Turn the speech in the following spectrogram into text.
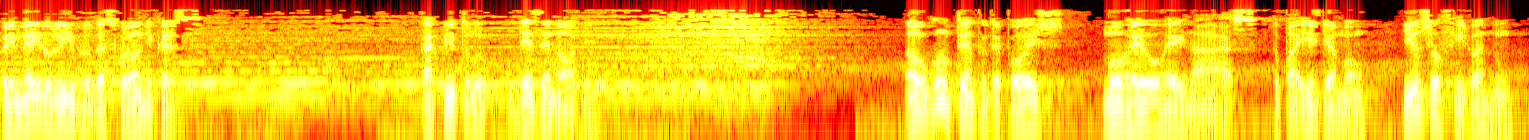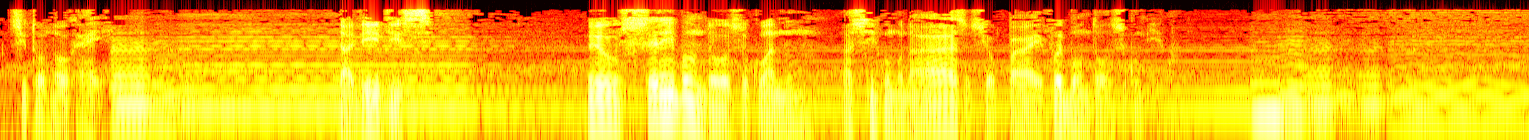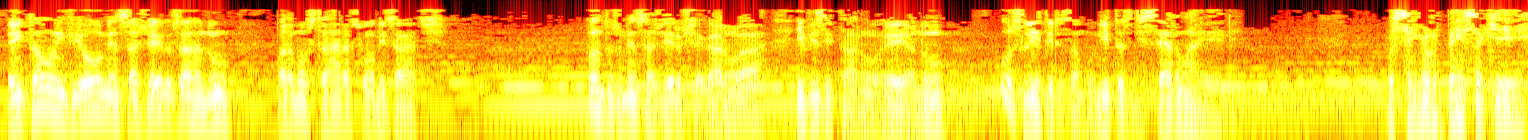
Primeiro Livro das Crônicas, capítulo 19 Algum tempo depois, morreu o rei Naas, do país de Amon, e o seu filho Anum se tornou rei. Davi disse: Eu serei bondoso com Anum, assim como Naas, o seu pai, foi bondoso comigo. Então enviou mensageiros a Anum para mostrar a sua amizade. Quando os mensageiros chegaram lá e visitaram o rei Anum, os líderes amonitas disseram a ele: O senhor pensa que,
